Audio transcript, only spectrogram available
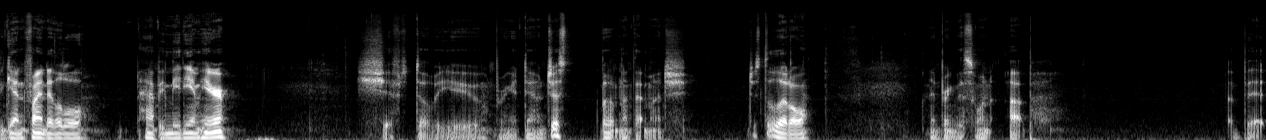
again, find a little happy medium here. Shift W, bring it down just, well, not that much, just a little. Then bring this one up a bit.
